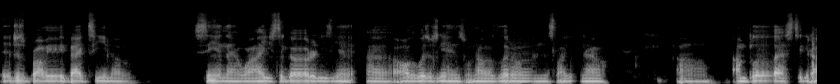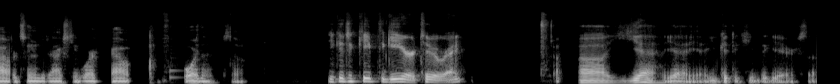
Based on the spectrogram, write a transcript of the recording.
it just brought me back to you know seeing that why I used to go to these games, uh, all the Wizards games when I was little, and it's like now um, I'm blessed to get an opportunity to actually work out for them. So you get to keep the gear too, right? Uh, yeah, yeah, yeah. You get to keep the gear. So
